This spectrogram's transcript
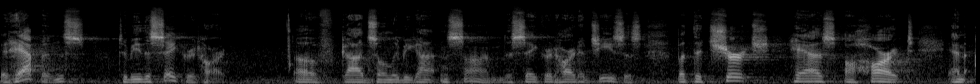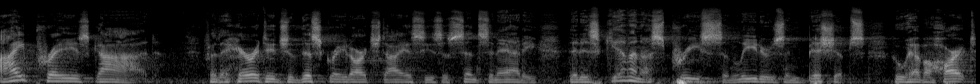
It happens to be the Sacred Heart of God's only begotten Son, the Sacred Heart of Jesus. But the church has a heart, and I praise God for the heritage of this great archdiocese of Cincinnati that has given us priests and leaders and bishops who have a heart.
